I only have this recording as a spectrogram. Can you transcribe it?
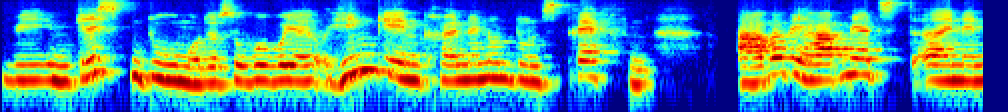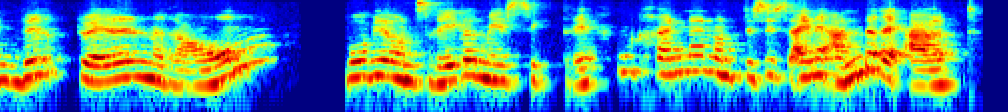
wie im Christentum oder so, wo wir hingehen können und uns treffen. Aber wir haben jetzt einen virtuellen Raum, wo wir uns regelmäßig treffen können und das ist eine andere Art,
